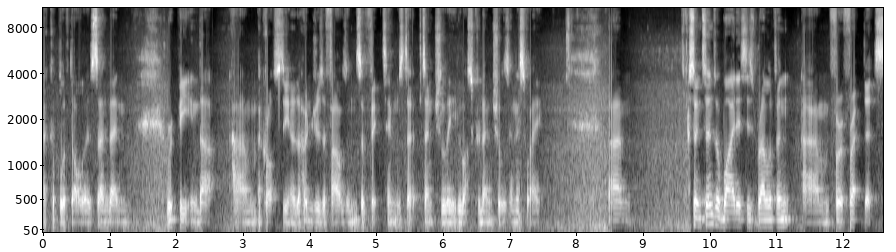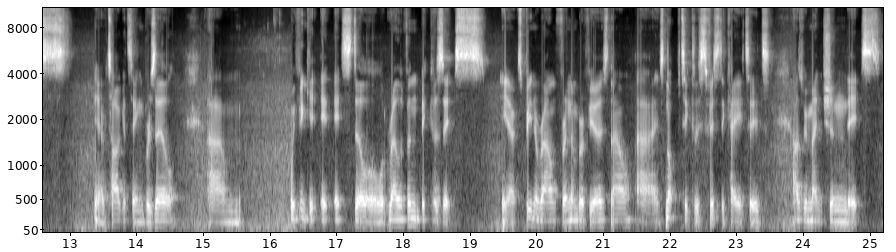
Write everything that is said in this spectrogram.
a couple of dollars, and then repeating that um, across you know the hundreds of thousands of victims that potentially lost credentials in this way. Um, so in terms of why this is relevant um, for a threat that's you know targeting Brazil, um, we think it, it, it's still relevant because it's you know it's been around for a number of years now. Uh, it's not particularly sophisticated, as we mentioned. It's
